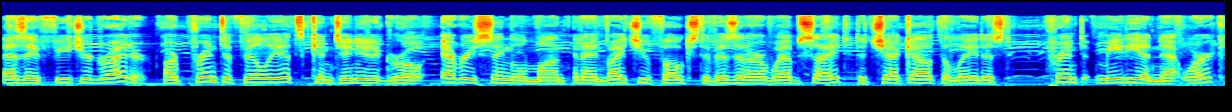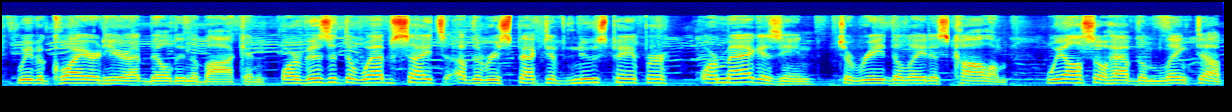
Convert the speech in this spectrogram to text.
as a featured writer. Our print affiliates continue to grow every single month, and I invite you folks to visit our website to check out the latest print media network we've acquired here at Building the Bakken, or visit the websites of the respective newspaper or magazine to read the latest column. We also have them linked up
